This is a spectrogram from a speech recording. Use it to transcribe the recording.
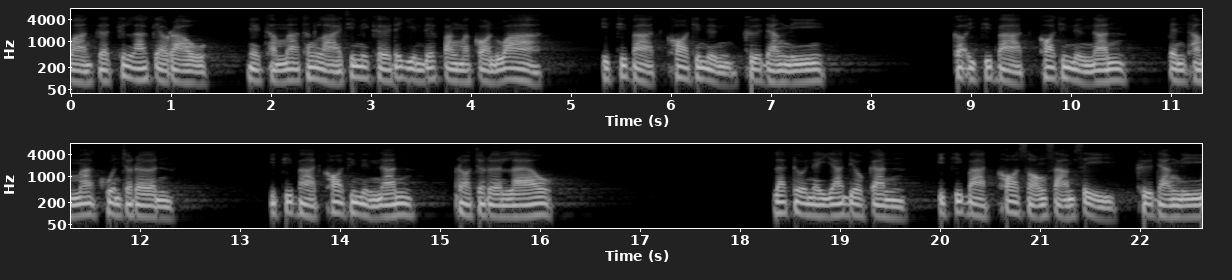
ว่างเกิดขึ้นแล้วแก่เรา ในธรรมะทั้งหลายที่ไม่เคยได้ยินได้ฟังมาก่อนว่า อิทธิบาทข้อที่หนึ่งคือดังนี้ ก็อิทธิบาทข้อที่หนึ่งนั้น เป็นธรรมะควรเจริญ อิทธิบาทข้อที่หนึ่งนั้น เราเจริญแล้ว และโดยในยะเดียวกัน อิทธิบาทข้อสองสามสี่คือดังนี้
